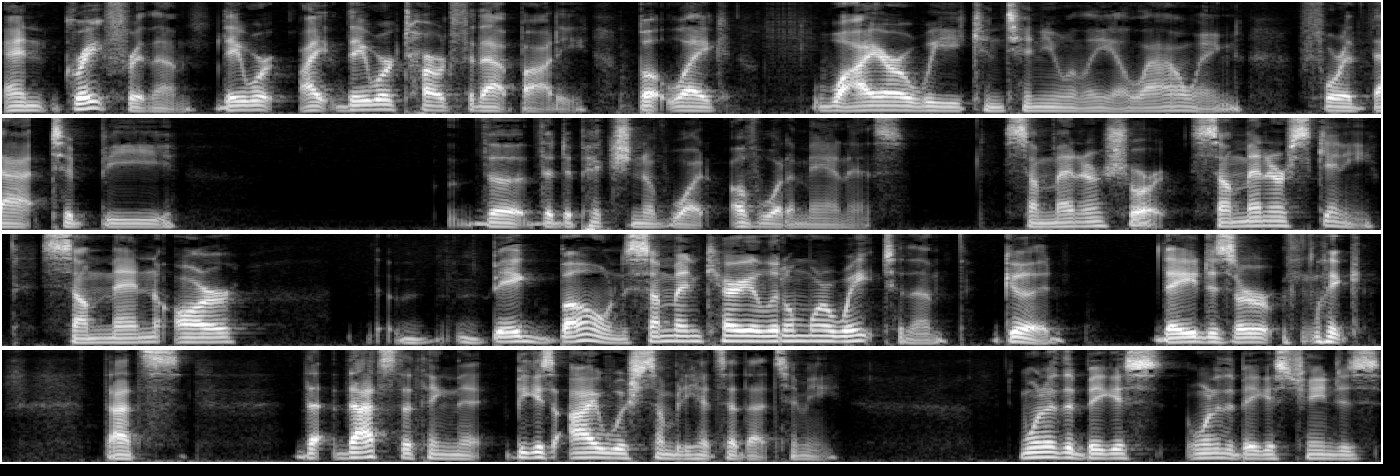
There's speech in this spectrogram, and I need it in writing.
and great for them. They work I they worked hard for that body. But like why are we continually allowing for that to be the the depiction of what of what a man is? Some men are short, some men are skinny, some men are big boned, some men carry a little more weight to them. Good. They deserve like that's that that's the thing that because I wish somebody had said that to me. One of the biggest one of the biggest changes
